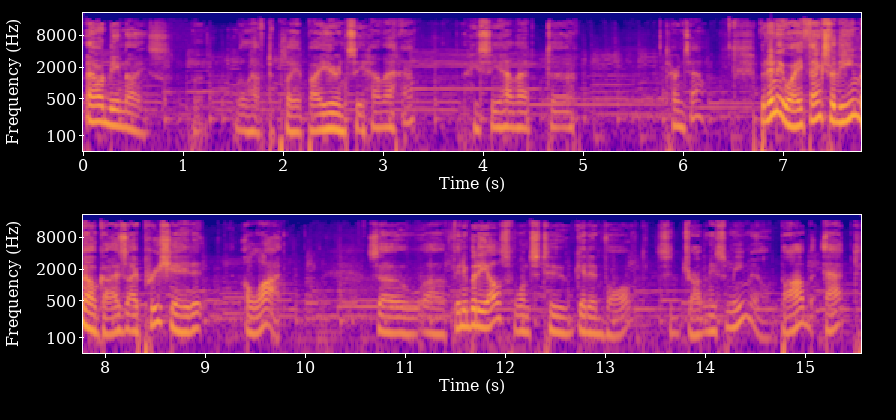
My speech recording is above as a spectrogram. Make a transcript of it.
that would be nice, but we'll have to play it by ear and see how that happens. See how that uh, turns out. But anyway, thanks for the email, guys. I appreciate it a lot. So uh, if anybody else wants to get involved, so drop me some email. Bob at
